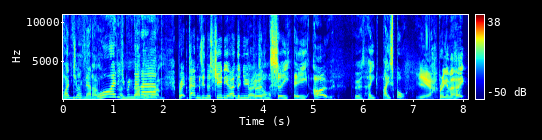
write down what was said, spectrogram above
Why did you bring that up? Why did you bring Another that up? One. Brett Patten's in the studio, the new Perth off. CEO. Perth Heat baseball. Yeah. Bring in the heat.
